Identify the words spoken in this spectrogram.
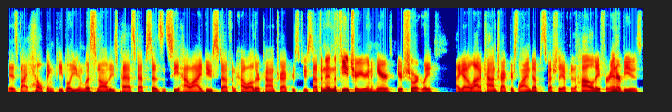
is by helping people. You can listen to all these past episodes and see how I do stuff and how other contractors do stuff. And in the future, you're going to hear here shortly. I got a lot of contractors lined up, especially after the holiday for interviews.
